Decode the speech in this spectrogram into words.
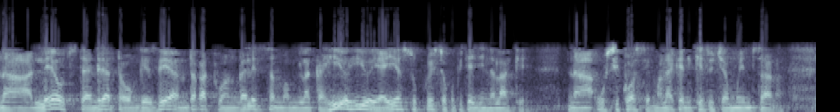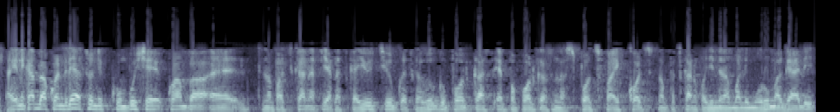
na leo tutaendelea tutaongezea nataka tuangalie sasa mamlaka hiyo hiyo ya yesu kristo kupitia jina lake. Na usikose maanaake ni kitu cha muhimu sana. Lakini kabla ya kuendelea tu nikukumbushe kwamba eh, tunapatikana pia katika youtube katika google podcast apple podcast na spotify. Kote tunapatikana kwa jina la mwalimu huruma gadi.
